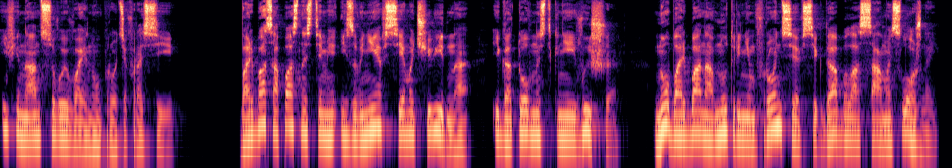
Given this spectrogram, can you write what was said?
и финансовую войну против России. Борьба с опасностями извне всем очевидна, и готовность к ней выше. Но борьба на внутреннем фронте всегда была самой сложной.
